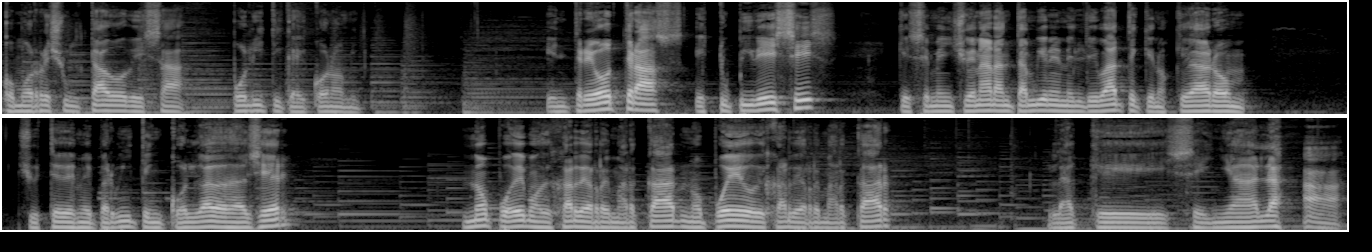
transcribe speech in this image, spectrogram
como resultado de esa política económica. Entre otras estupideces que se mencionaran también en el debate que nos quedaron, si ustedes me permiten, colgadas de ayer, no podemos dejar de remarcar, no puedo dejar de remarcar la que señala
